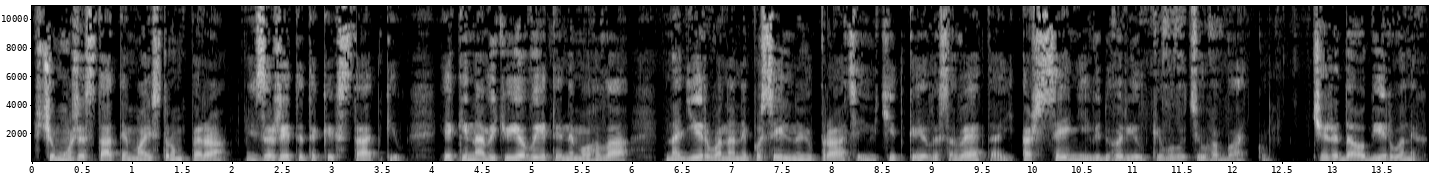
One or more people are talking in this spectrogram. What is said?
що може стати майстром пера і зажити таких статків, які навіть уявити не могла надірвана непосильною працею тітка Єлисавета й аж синій від горілки волоцюга батько. Череда обірваних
